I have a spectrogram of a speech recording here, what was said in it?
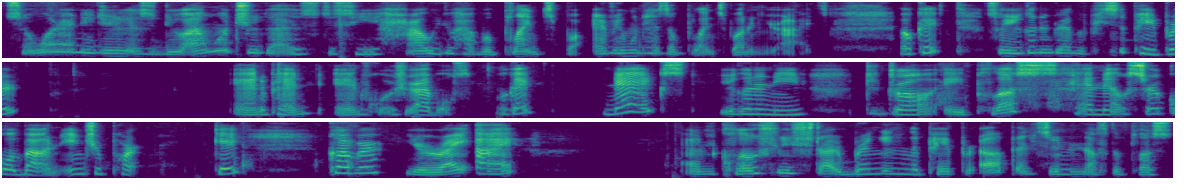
So, what I need you guys to do, I want you guys to see how you have a blind spot. Everyone has a blind spot in your eyes, okay? So, you're gonna grab a piece of paper and a pen, and of course, your eyeballs, okay? Next, you're gonna need to draw a plus and a circle about an inch apart. Okay? Cover your right eye and closely start bringing the paper up, and soon enough the plus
